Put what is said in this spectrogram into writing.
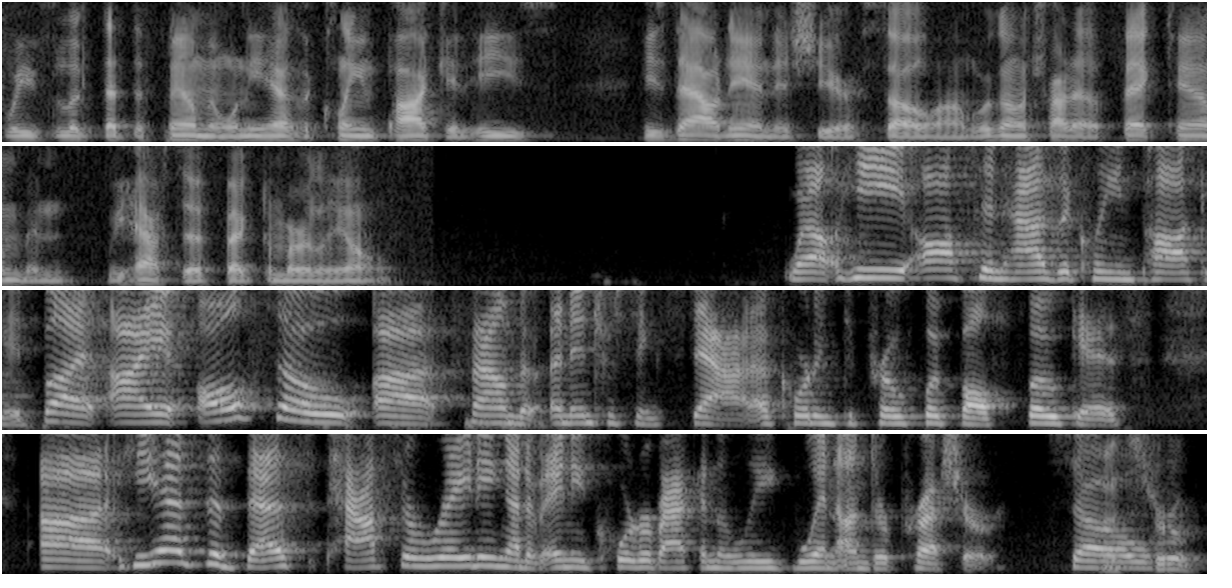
we've looked at the film, and when he has a clean pocket, he's he's dialed in this year. So um, we're going to try to affect him, and we have to affect him early on. Well, he often has a clean pocket, but I also uh, found an interesting stat. According to Pro Football Focus, uh, he has the best passer rating out of any quarterback in the league when under pressure. So that's true.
